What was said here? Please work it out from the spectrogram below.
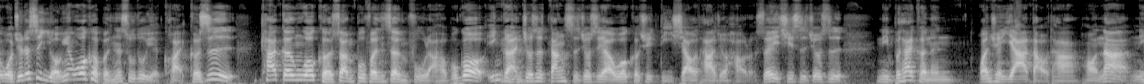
我觉得是有，因为沃克本身速度也快，可是他跟沃克算不分胜负啦。哈。不过英格兰就是当时就是要沃克去抵消他就好了，所以其实就是你不太可能完全压倒他。好，那你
